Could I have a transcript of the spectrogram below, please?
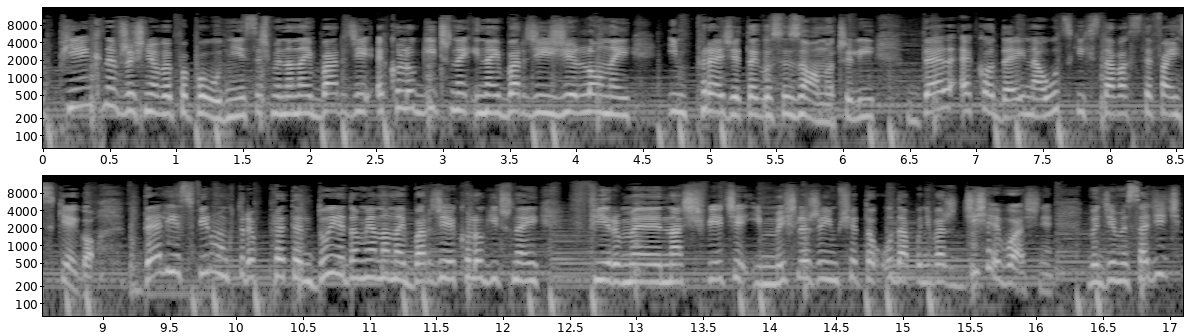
To piękne wrześniowe popołudnie jesteśmy na najbardziej ekologicznej i najbardziej zielonej imprezie tego sezonu, czyli Dell Eco Day na łódzkich stawach Stefańskiego. Dell jest firmą, która pretenduje do miana najbardziej ekologicznej firmy na świecie i myślę, że im się to uda, ponieważ dzisiaj właśnie będziemy sadzić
